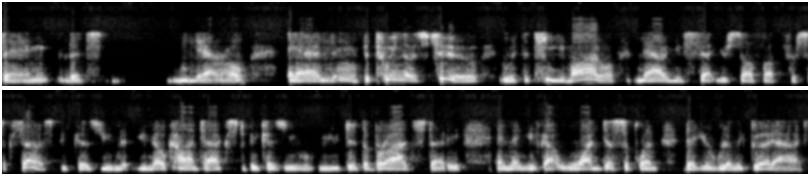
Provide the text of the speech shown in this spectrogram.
thing that's narrow. And mm-hmm. between those two, with the T model, now you've set yourself up for success because you you know context because you you did the broad study, and then you've got one discipline that you're really good at.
